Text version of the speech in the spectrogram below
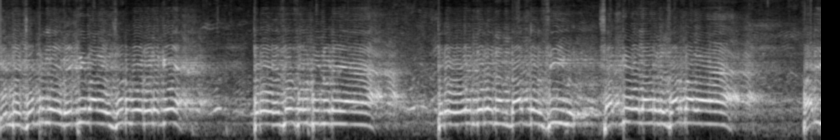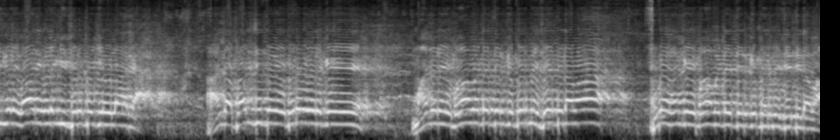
இந்த சுற்றிலே வெற்றி வாகை சூடுபவர்களுக்கு திரு எஸ்எஸ்எல்பியினுடைய திரு உயர்திரு டாக்டர் சி சக்திவேல் அவர்கள் சார்பாக பரிசுகளை வாரி வழங்கி சிறப்பிக்க உள்ளார் அந்த பரிசுத்தை பெறுவதற்கு மதுரை மாவட்டத்திற்கு பெருமை சேர்த்திடவா? சிவகங்கை மாவட்டத்திற்கு பெருமை சேர்த்திடவா?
